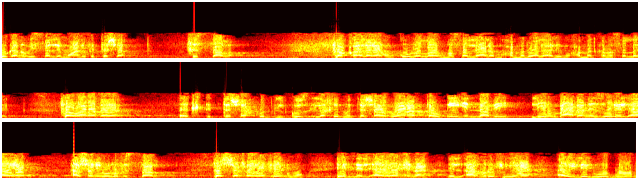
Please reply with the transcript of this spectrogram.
وكانوا بيسلموا عليه في التشهد في الصلاة. فقال لهم قولوا اللهم صل على محمد وعلى آل محمد كما صليت. فورد التشهد الجزء الأخير من التشهد ورد توجيه النبي ليهم بعد نزول الآية عشان يقولوا في الصلاة. فالشافعيه فهموا إن الآية هنا الأمر فيها أي للوجوب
